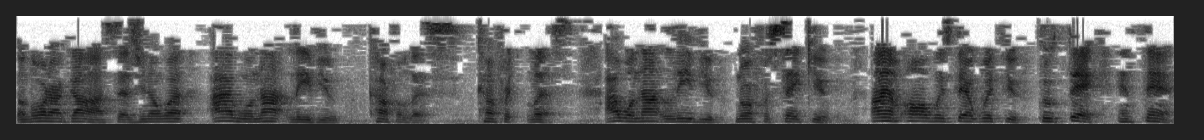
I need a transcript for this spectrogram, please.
The Lord our God says, you know what? I will not leave you comfortless, comfortless. I will not leave you nor forsake you. I am always there with you through thick and thin.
